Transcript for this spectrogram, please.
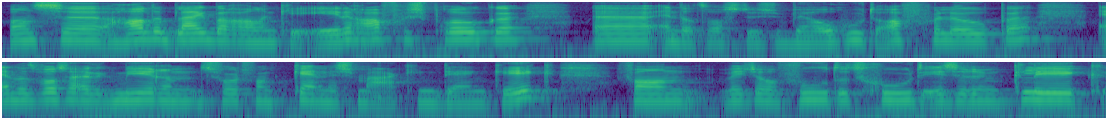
Want ze hadden blijkbaar al een keer eerder afgesproken. eh, en dat was dus wel goed afgelopen. En dat was eigenlijk meer een soort van kennismaking, denk ik. Van, weet je wel, voelt het goed? Is er een klik?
